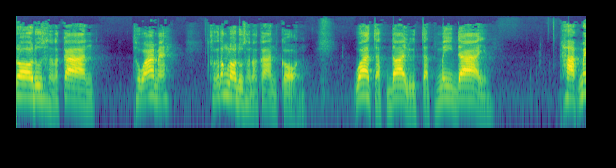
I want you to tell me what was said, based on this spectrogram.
รอดูสถานการณ์เธอว่าไหมเขาก็ต้องรอดูสถานการณ์ก่อน ว่าจัดได้หรือจัดไม่ได้ หากไม่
